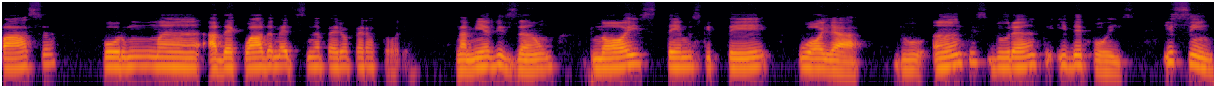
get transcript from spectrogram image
passa por uma adequada medicina perioperatória. Na minha visão, nós temos que ter o olhar do antes, durante e depois. E sim,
